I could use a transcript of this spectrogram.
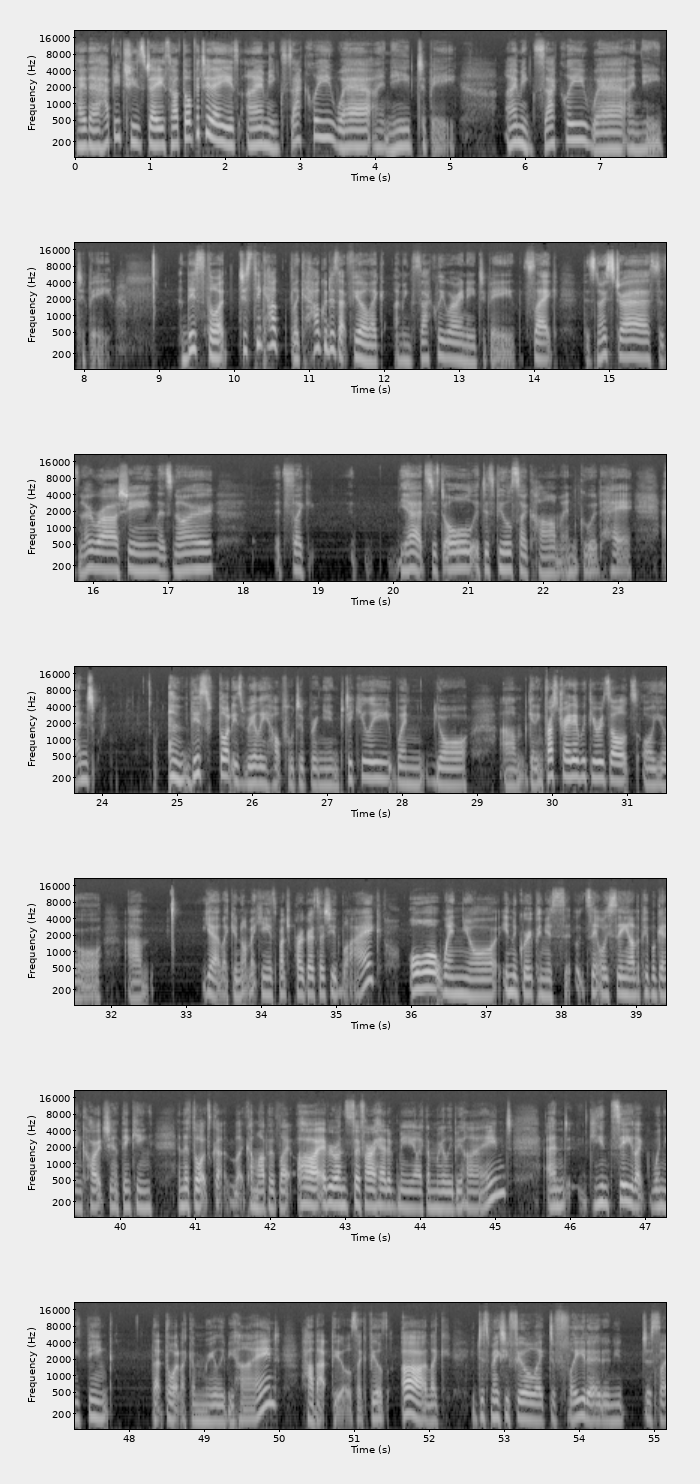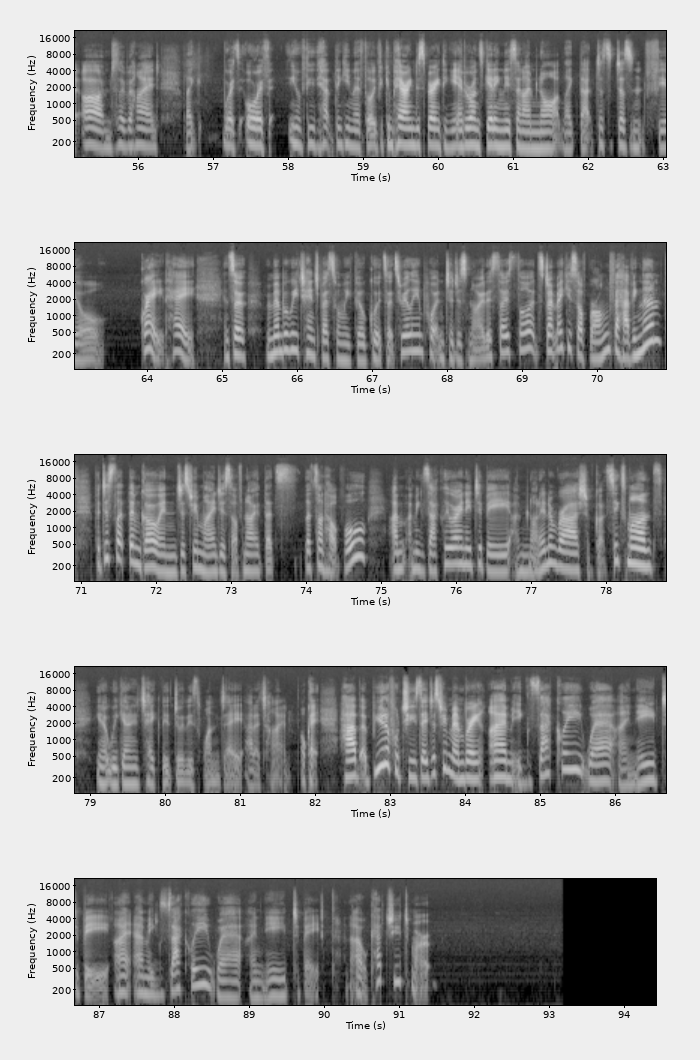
Hi there, happy Tuesday. So, our thought for today is I'm exactly where I need to be. I'm exactly where I need to be. And this thought, just think how like how good does that feel? Like I'm exactly where I need to be. It's like there's no stress, there's no rushing, there's no it's like yeah, it's just all it just feels so calm and good. Hey. And this thought is really helpful to bring in, particularly when you're um, getting frustrated with your results or you're, um, yeah, like you're not making as much progress as you'd like, or when you're in the group and you're or seeing other people getting coached and thinking, and the thoughts like come up of like, oh, everyone's so far ahead of me, like I'm really behind, and you can see like when you think that thought like I'm really behind, how that feels. Like feels oh, like it just makes you feel like deflated and you just like, oh, I'm so behind. Like where it's or if you know if you have thinking the thought if you're comparing despairing thinking everyone's getting this and i'm not like that just doesn't feel great. Hey. And so remember, we change best when we feel good. So it's really important to just notice those thoughts. Don't make yourself wrong for having them, but just let them go and just remind yourself, no, that's that's not helpful. I'm, I'm exactly where I need to be. I'm not in a rush. I've got six months. You know, we're going to take this, do this one day at a time. Okay. Have a beautiful Tuesday. Just remembering I'm exactly where I need to be. I am exactly where I need to be. And I will catch you tomorrow.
